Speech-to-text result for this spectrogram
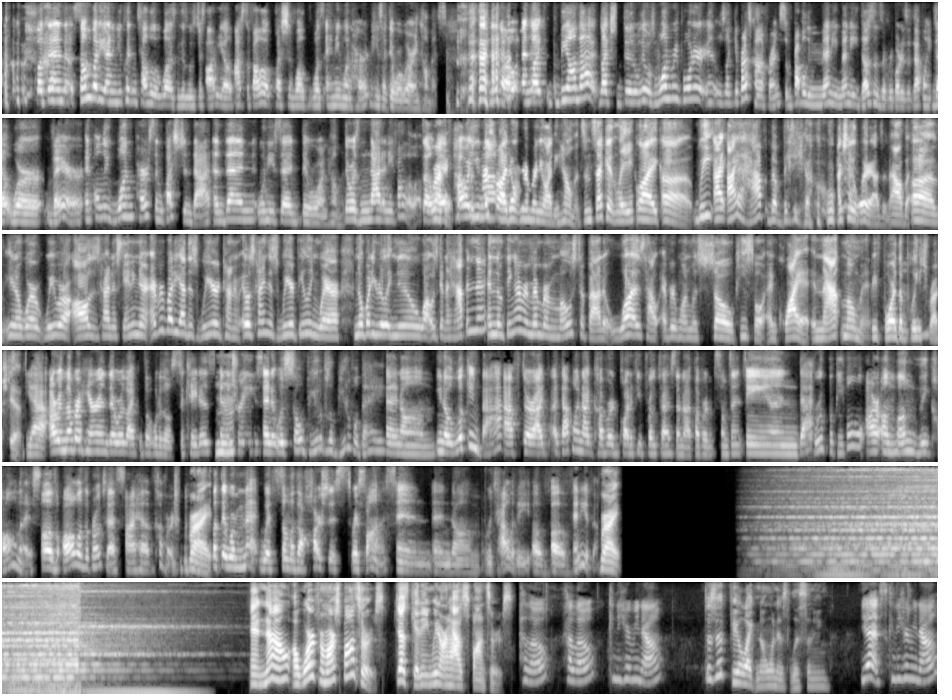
but then somebody, and you couldn't tell who it was because it was just audio, asked the follow-up question, well, was anyone hurt? And he's like, they were wearing helmets. you know, and like beyond that, like there, there was one reporter and it was like a press conference, and probably many, many dozens of reporters at that point that were there. And only one person questioned that. And then when he said they were wearing helmets, there was not any follow-up. So right. like, how are you First not? Of all, I don't remember anybody helmets. And secondly, like uh we I, I have the video. Actually, the lawyer has it now, but um, you know, where we were all just kind of standing there. Everybody had this weird kind of it was kind of this weird feeling where nobody really knew what was gonna happen next. And the thing I remember most about it was how everyone was so peaceful and quiet in that moment before the mm-hmm. police rushed in. Yeah. I remember hearing there were like the, what are those cicadas mm-hmm. in the mm-hmm. trees? And it was so beautiful, it was a beautiful day. And um, you know, looking back after I at that point I'd covered quite a few protests and I covered some since. And that group of people are among the calmest of all of the protests I have covered. Right. but they were met with some of the harshest response and and um, brutality of of any of them. Right. And now, a word from our sponsors. Just kidding, we don't have sponsors. Hello? Hello? Can you hear me now? Does it feel like no one is listening? Yes, can you hear me now?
